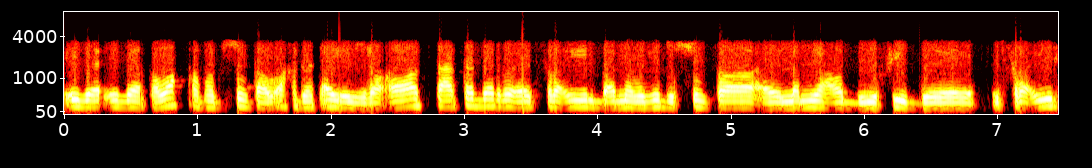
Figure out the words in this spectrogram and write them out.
اذا إذا توقفت السلطة واخذت أي إجراءات تعتبر إسرائيل بأن وجود السلطة لم يعد يفيد إسرائيل.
